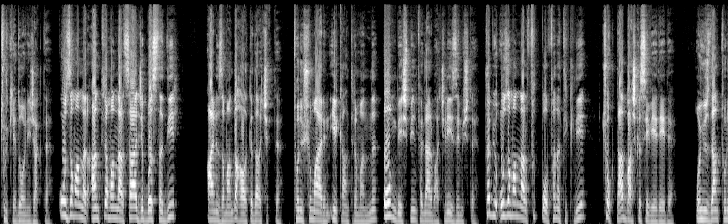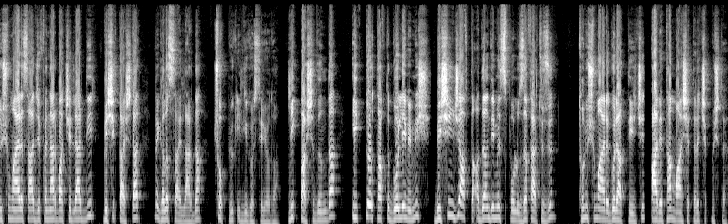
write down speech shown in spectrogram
Türkiye'de oynayacaktı. O zamanlar antrenmanlar sadece basına değil aynı zamanda halka da açıktı. Tony Schumacher'in ilk antrenmanını 15 bin Fenerbahçeli izlemişti. Tabii o zamanlar futbol fanatikliği çok daha başka seviyedeydi. O yüzden Tony Schumacher'e sadece Fenerbahçeliler değil Beşiktaşlar ve Galatasaraylılar da çok büyük ilgi gösteriyordu. Lig başladığında ilk 4 hafta gol yememiş, 5. hafta Adana Demirsporlu Zafer Tüzün Tony Schumacher'e gol attığı için adeta manşetlere çıkmıştı.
